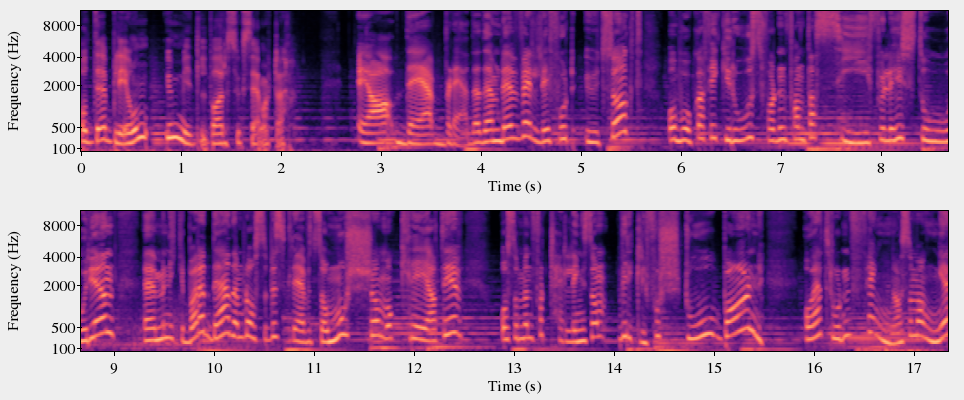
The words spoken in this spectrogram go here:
Og det ble jo en umiddelbar suksess, Marte. Ja, det ble det. Den ble veldig fort utsolgt, og boka fikk ros for den fantasifulle historien. Eh, men ikke bare det, den ble også beskrevet som morsom og kreativ, og som en fortelling som virkelig forsto barn. Og jeg tror den fenga så mange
